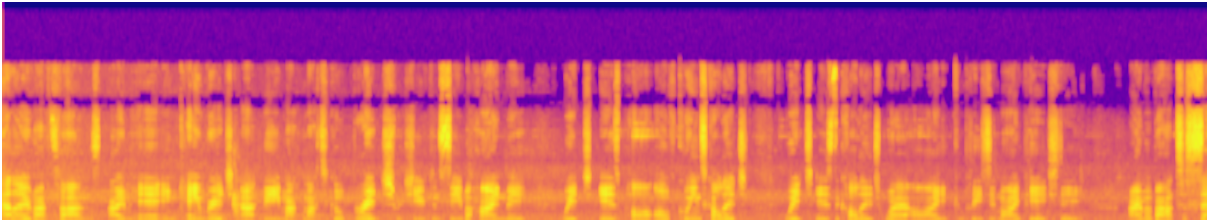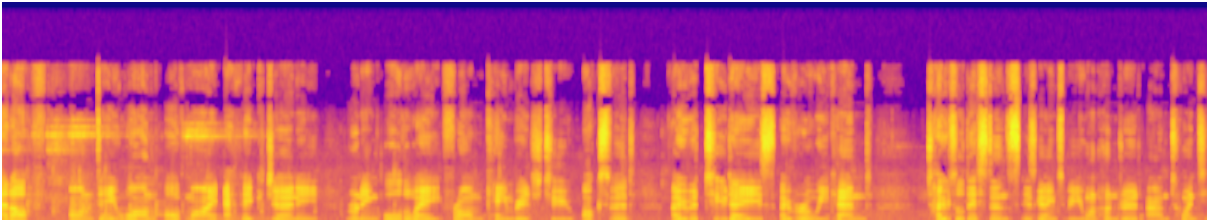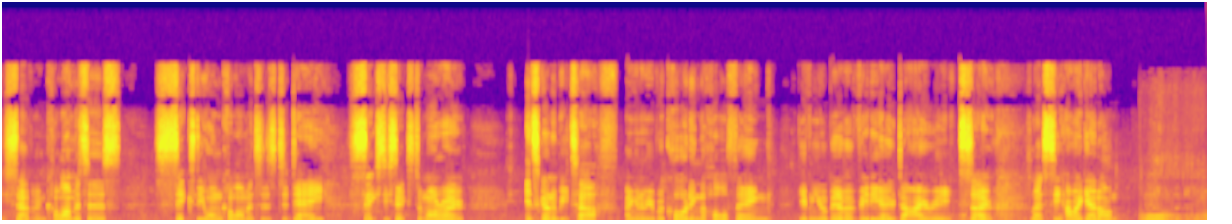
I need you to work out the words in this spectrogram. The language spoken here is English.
Hello maths fans, I'm here in Cambridge at the Mathematical Bridge which you can see behind me which is part of Queen's College which is the college where I completed my PhD. I'm about to set off on day one of my epic journey running all the way from Cambridge to Oxford over two days, over a weekend. Total distance is going to be 127 kilometers, 61 kilometers today, 66 tomorrow. It's gonna be tough. I'm gonna be recording the whole thing, giving you a bit of a video diary. So let's see how I get on. first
